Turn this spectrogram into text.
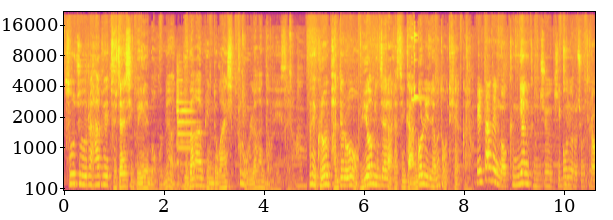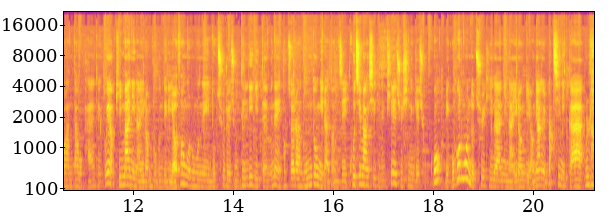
소주를 하루에 두 잔씩 매일 먹으면 유방암 빈도가 한 10% 올라간다고 돼 있어요. 아. 근데 그러면 반대로 위험 인자를 알았으니까 안 걸리려면 또 어떻게 할까요? 일단은 뭐 금연 금주 기본으로 좀 들어간다고 봐야 되고요. 비만이나 이런 부분들이 여성 호르몬의 노출을 좀 늘리기 때문에 적절한 운동이라든지 고지방 시기는 피해 주시는 게 좋고 그리고 호르몬 노출 기간이나 이런 게 영향을 미치니까 물론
